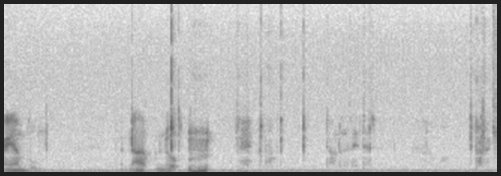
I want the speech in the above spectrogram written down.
I am boom. But not, no. Don't do that. Perfect.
